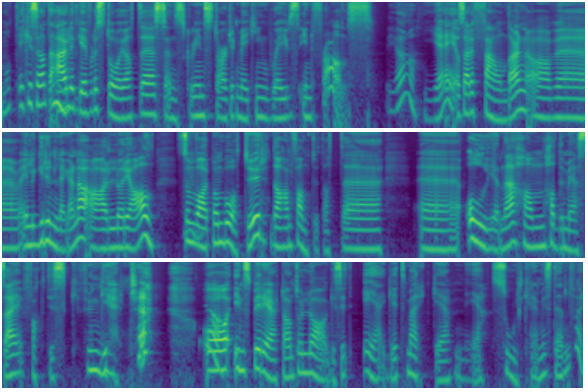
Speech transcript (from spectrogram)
mot. Ikke sant? Det er jo litt gøy, for det står jo at uh, sunscreen started making waves in France. Ja. Yay. Og så er det founderen av, eller grunnleggeren da, av L'Oreal, som var på en båttur da han fant ut at eh, eh, oljene han hadde med seg, faktisk fungerte. Og inspirerte han til å lage sitt eget merke med solkrem istedenfor.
